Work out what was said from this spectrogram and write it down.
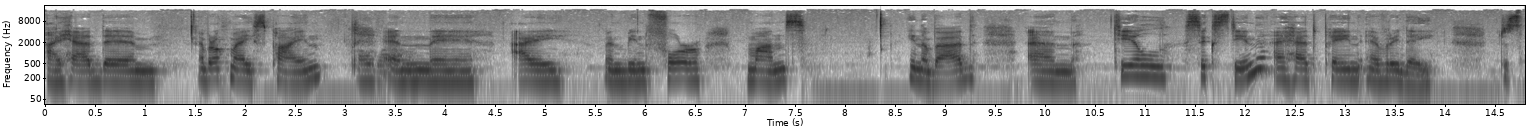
I had um, I broke my spine, oh, wow. and uh, I had been four months in a bed, and till 16 I had pain every day, just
